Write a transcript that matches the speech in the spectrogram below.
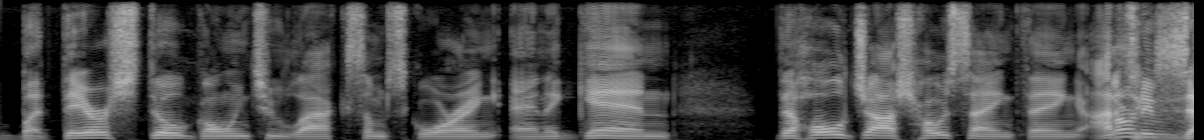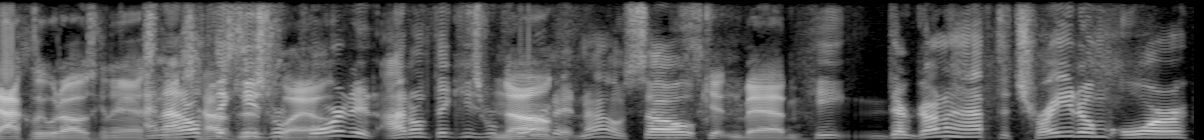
But they're still going to lack some scoring, and again. The whole Josh Ho-Sang thing, I That's don't even exactly what I was going to ask. and I don't How's think he's play out? reported. I don't think he's reported. No. So it's getting bad. he they're gonna have to trade him or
